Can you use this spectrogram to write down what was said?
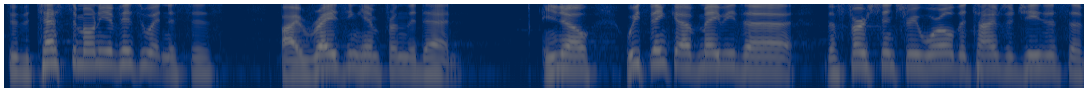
through the testimony of his witnesses by raising him from the dead. You know, we think of maybe the, the first century world, the times of Jesus, of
